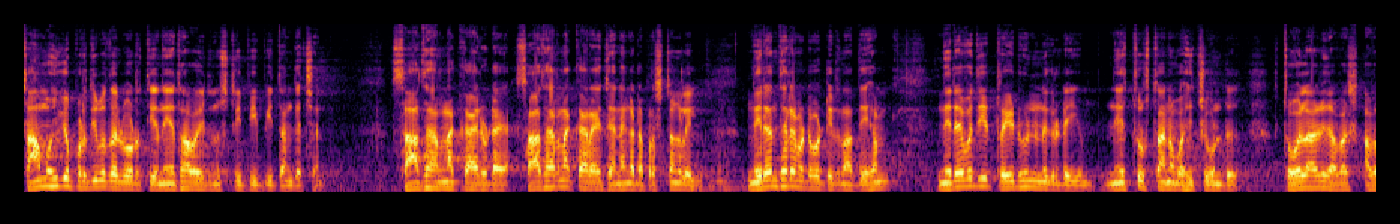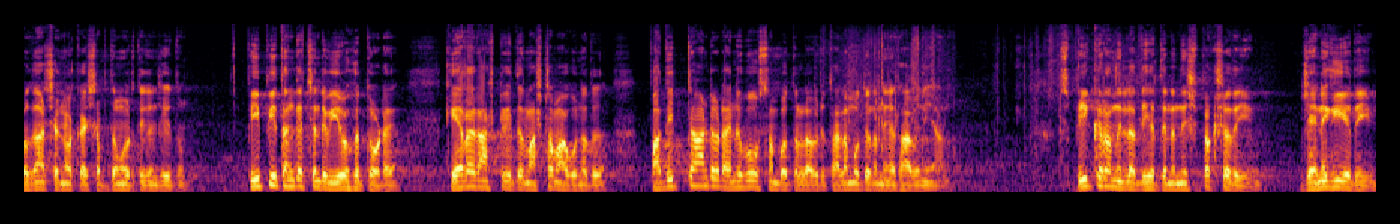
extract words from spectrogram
സാമൂഹിക പ്രതിബദ്ധത പുലർത്തിയ നേതാവായിരുന്നു ശ്രീ പി പി തങ്കച്ചൻ. സാധാരണക്കാരുടെ സാധാരണക്കാരായ ജനങ്ങളുടെ പ്രശ്നങ്ങളിൽ നിരന്തരം ഇടപെട്ടിരുന്ന അദ്ദേഹം നിരവധി ട്രേഡ് യൂണിയനുകളുടെയും നേതൃസ്ഥാനം വഹിച്ചുകൊണ്ട് തൊഴിലാളി അവകാശ അവകാശങ്ങൾക്കായി ശബ്ദമുയർത്തുകയും ചെയ്തു. പി പി തങ്കച്ചന്റെ വിയോഗത്തോടെ കേരള രാഷ്ട്രീയത്തിൽ നഷ്ടമാകുന്നത് പതിറ്റാണ്ടുകളുടെ അനുഭവ സമ്പത്തുള്ള ഒരു തലമുതിർന്ന നേതാവിനെയാണ്. സ്പീക്കർ എന്നില്ല അദ്ദേഹത്തിന്റെ നിഷ്പക്ഷതയും ജനകീയതയും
